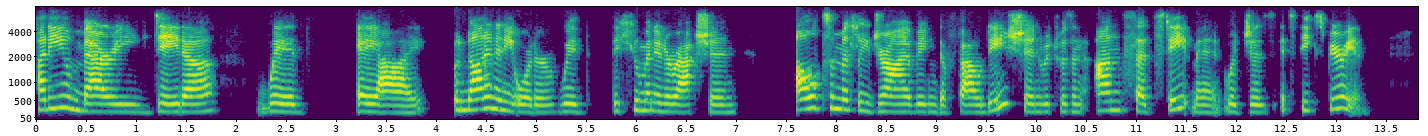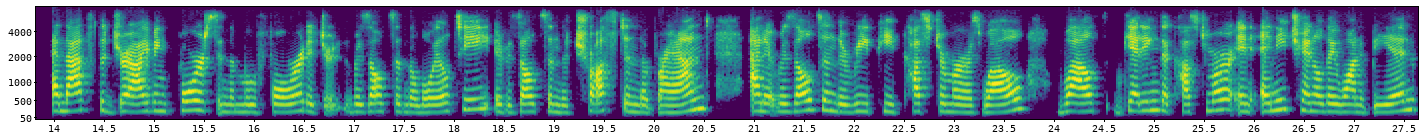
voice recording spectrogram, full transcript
how do you marry data with AI, not in any order, with the human interaction, ultimately driving the foundation, which was an unsaid statement, which is it's the experience and that's the driving force in the move forward. It results in the loyalty it results in the trust in the brand and it results in the repeat customer as well while getting the customer in any channel they want to be in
